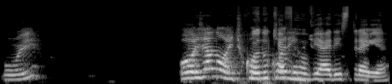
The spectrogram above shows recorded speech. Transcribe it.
Oi? Hoje à noite. Quando que a Ferroviária estreia?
